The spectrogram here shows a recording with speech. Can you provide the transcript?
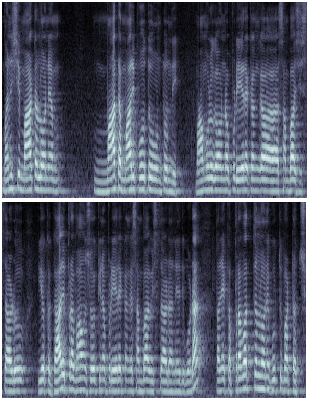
మనిషి మాటలోనే మాట మారిపోతూ ఉంటుంది. మామూలుగా ఉన్నప్పుడు ఏ రకంగా సంభాషిస్తాడు ఈ యొక్క గాలి ప్రభావం సోకినప్పుడు ఏ రకంగా సంభావిస్తాడు అనేది కూడా తన యొక్క ప్రవర్తనలోనే గుర్తుపట్టచ్చు.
